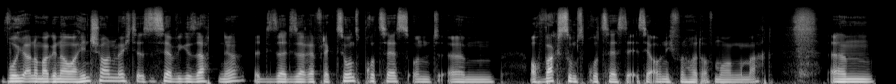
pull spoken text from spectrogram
wo ich auch nochmal genauer hinschauen möchte. Es ist ja, wie gesagt, ne, dieser, dieser Reflexionsprozess und ähm, auch Wachstumsprozess, der ist ja auch nicht von heute auf morgen gemacht. Ähm,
